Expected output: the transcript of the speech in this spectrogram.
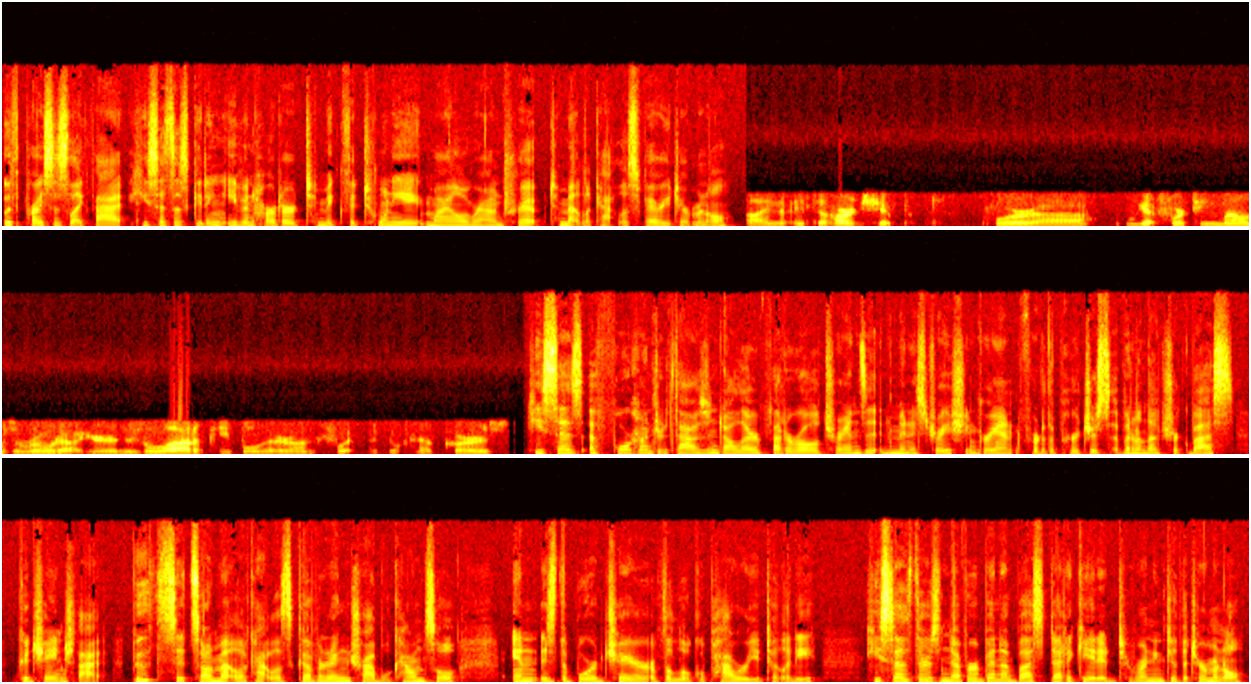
With prices like that, he says it's getting even harder to make the 28 mile round trip to Metlakatla's ferry terminal. I know it's a hardship for uh, we got 14 miles of road out here, and there's a lot of people that are on foot that don't have cars. He says a $400,000 Federal Transit Administration grant for the purchase of an electric bus could change that. Booth sits on Metlakatla's governing tribal council and is the board chair of the local power utility. He says there's never been a bus dedicated to running to the terminal.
